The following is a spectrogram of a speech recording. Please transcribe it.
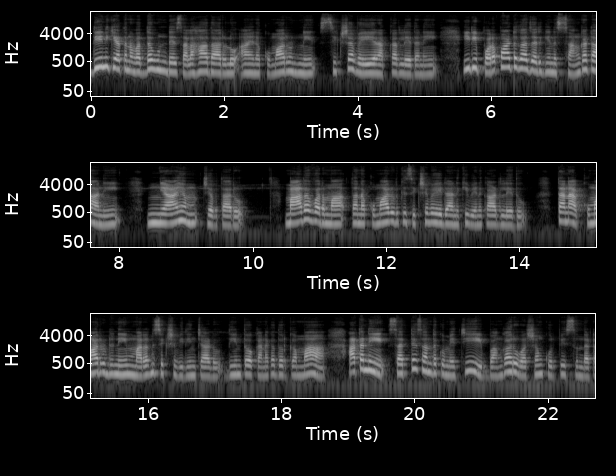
దీనికి అతని వద్ద ఉండే సలహాదారులు ఆయన కుమారుడిని శిక్ష వేయనక్కర్లేదని ఇది పొరపాటుగా జరిగిన సంఘట అని న్యాయం చెబుతారు. మాధవర్మ తన కుమారుడికి శిక్ష వేయడానికి వెనుకాడలేదు. తన కుమారుడిని మరణశిక్ష విధించాడు. దీంతో కనకదుర్గమ్మ అతని సత్యసంధకు మెచ్చి బంగారు వర్షం కురిపిస్తుందట.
